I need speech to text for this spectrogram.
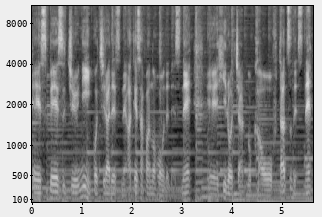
えースペース中にこちらですね、明けサファの方でですね、えーヒロちゃんの顔を2つですね。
